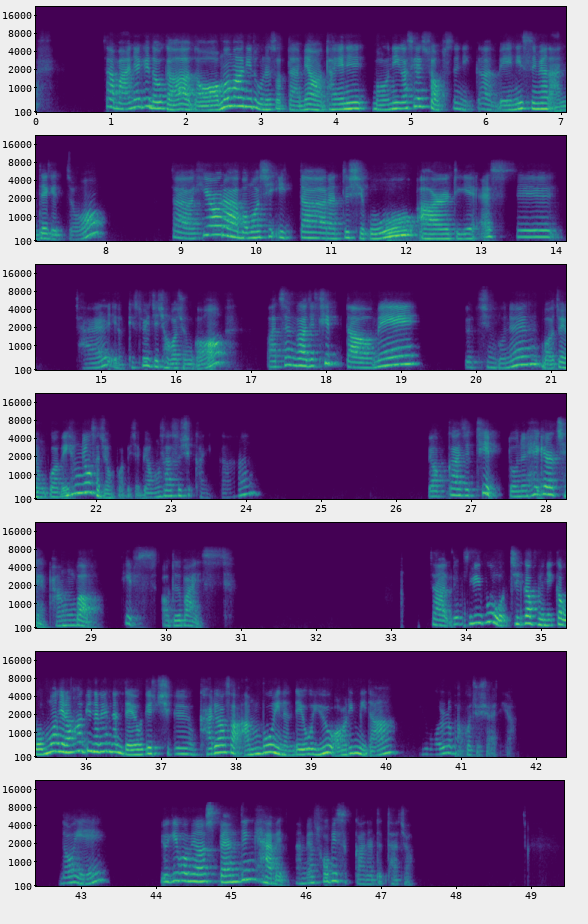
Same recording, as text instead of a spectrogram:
자, 만약에 너가 너무 많이 돈을 썼다면 당연히 머니가 셀 수 없으니까 많이 쓰면 안 되겠죠. 자, here라 뭐뭇이 있다란 뜻이고 r 뒤에 s 잘 이렇게 수일지 적어준 거. 마찬가지 팁 다음에 이 친구는 뭐죠? 용법이 형용사죠, 용법이죠. 명사 수식하니까. 몇 가지 팁 또는 해결책, 방법, tips, advice. 자, 그리고 제가 보니까 원문이랑 확인을 했는데 여기 지금 가려서 안 보이는데 이거 유얼입니다. 유얼로 바꿔주셔야 돼요. 너의 여기 보면 spending habit 하면 소비 습관을 뜻하죠.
